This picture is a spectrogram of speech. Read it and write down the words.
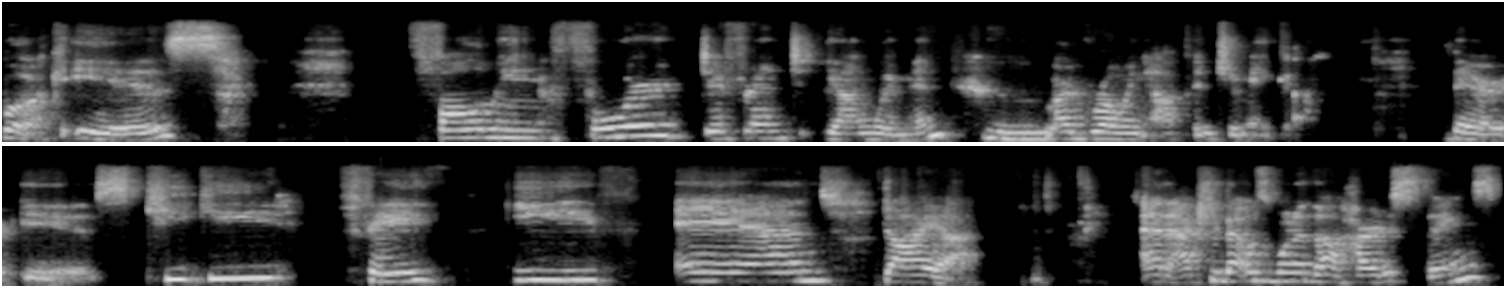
book is following four different young women who are growing up in Jamaica. There is Kiki, Faith, Eve, and Daya. And actually, that was one of the hardest things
